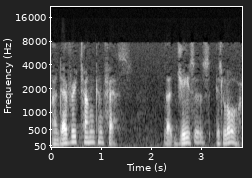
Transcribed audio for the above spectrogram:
and every tongue confess that Jesus is Lord.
